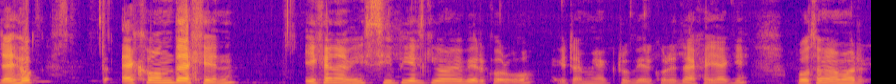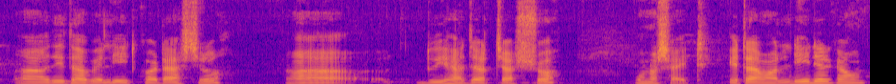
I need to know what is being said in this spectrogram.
যাই হোক, তো এখন দেখেন, এখানে আমি সিপিএল কীভাবে বের করব, এটা আমি একটু বের করে দেখাই আগে। প্রথমে আমার দিতে হবে লিড কয়টা আসছিল? দুই হাজার চারশো উনষাট। এটা আমার লিড অ্যাকাউন্ট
